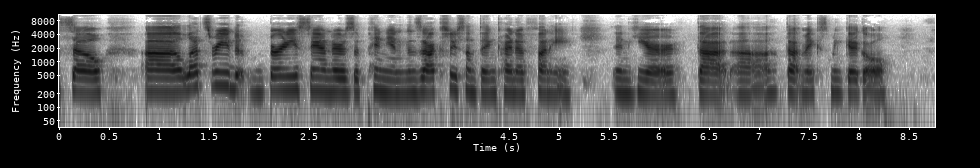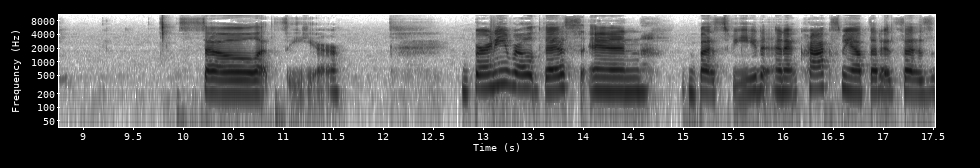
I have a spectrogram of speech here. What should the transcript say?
So uh, let's read Bernie Sanders' opinion. There's actually something kind of funny in here that uh, that makes me giggle. So let's see here. Bernie wrote this in BuzzFeed, and it cracks me up that it says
